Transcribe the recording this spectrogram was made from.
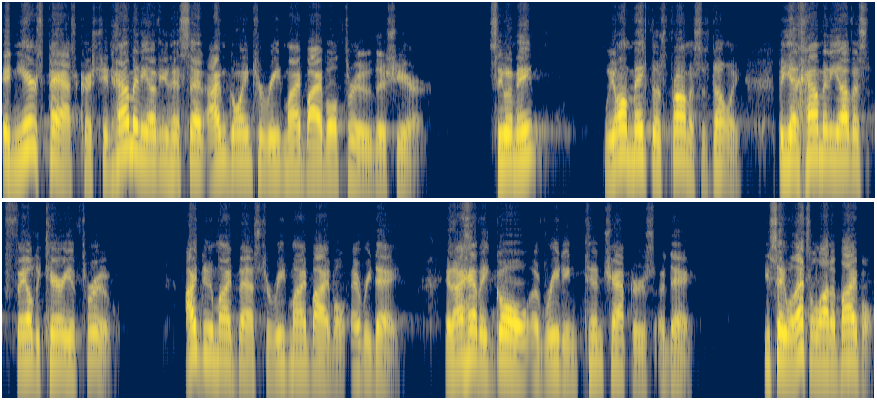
in years past, Christian, how many of you have said, I'm going to read my Bible through this year? See what I mean? We all make those promises, don't we? But yet, how many of us fail to carry it through? I do my best to read my Bible every day, and I have a goal of reading 10 chapters a day. You say, well, that's a lot of Bible.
